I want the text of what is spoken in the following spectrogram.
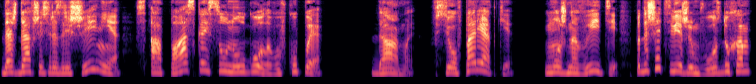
дождавшись разрешения, с опаской сунул голову в купе. «Дамы, все в порядке. Можно выйти, подышать свежим воздухом,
